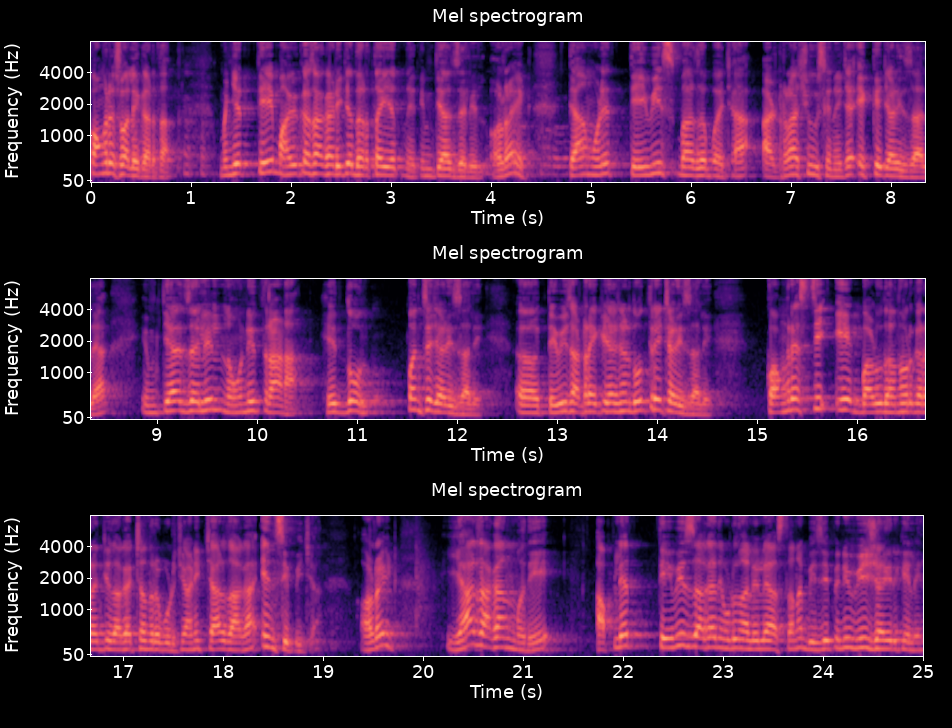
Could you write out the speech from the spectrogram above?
काँग्रेसवाले करतात. म्हणजे ते महाविकास आघाडीचे धरता येत नाहीत इम्तियाज जलील. ऑल राईट त्यामुळे तेवीस भाजपच्या अठरा शिवसेनेच्या एक्केचाळीस झाल्या. इम्तियाज जलील नवनीत राणा हे दोन पंचेचाळीस झाले. तेवीस अठरा एक्केचाळीस आणि दोन त्रेचाळीस झाले. काँग्रेसची एक बाळू धानोरकरांची जागा चंद्रपूरची आणि चार जागा एन सी पीच्या. ऑलराईट ह्या जागांमध्ये आपल्या तेवीस जागा निवडून आलेल्या असताना बी जे पीने वीस जाहीर केले.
